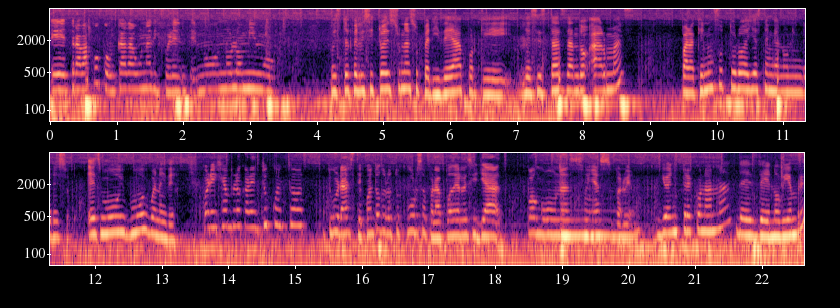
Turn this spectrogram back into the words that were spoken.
eh, trabajo con cada una diferente, no, no lo mismo. Pues te felicito, es una super idea porque les estás dando armas para que en un futuro ellas tengan un ingreso. Es muy, muy buena idea. Por ejemplo, Karen, ¿tú cuánto duraste? ¿Cuánto duró tu curso para poder decir ya pongo unas uñas súper bien? Yo entré con Ana desde noviembre.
